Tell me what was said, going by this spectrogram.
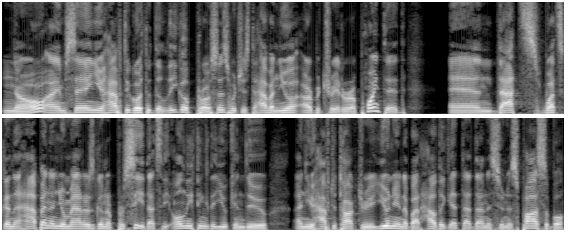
No, I'm saying you have to go through the legal process, which is to have a new arbitrator appointed, and that's what's going to happen, and your matter is going to proceed. That's the only thing that you can do, and you have to talk to your union about how to get that done as soon as possible.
